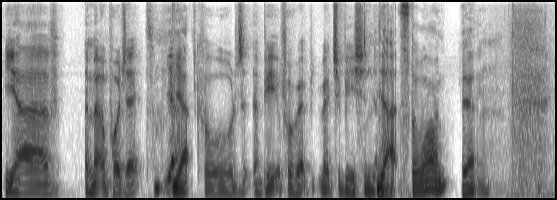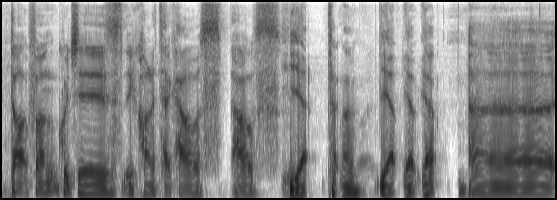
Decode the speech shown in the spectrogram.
you have a metal project, Yeah. called a beautiful Rep- retribution. That's the one. Yeah. Dharkfunkh, which is the kind of tech house house. Yeah. Techno. Yep. Yep. Yep. Uh,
